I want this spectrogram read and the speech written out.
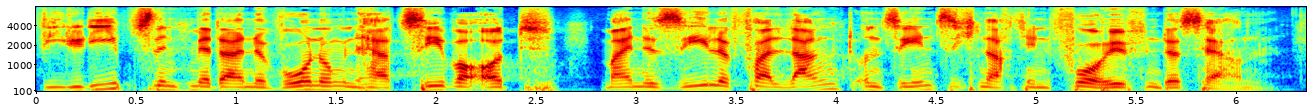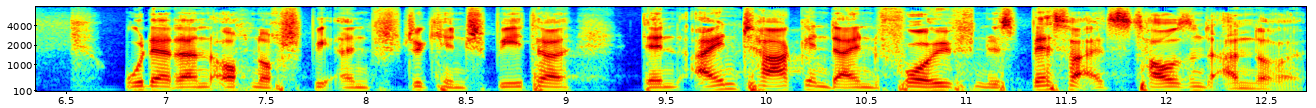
wie lieb sind mir deine Wohnungen, Herr Zebaoth, meine Seele verlangt und sehnt sich nach den Vorhöfen des Herrn. Oder dann auch noch ein Stückchen später, denn ein Tag in deinen Vorhöfen ist besser als tausend andere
